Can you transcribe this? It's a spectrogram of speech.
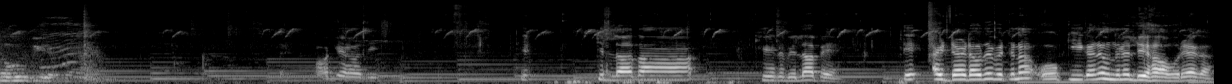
ਨੂੰ ਵੀ ਆ ਗਿਆ ਸੀ ਇੱਕ ਕਿੱਲਾ ਤਾਂ ਖੇਤ ਵਿਹਲਾ ਪਿਆ। ਤੇ ਐਡਾ ਐਡਾ ਉਹਦੇ ਵਿੱਚ ਨਾ ਉਹ ਕੀ ਕਹਿੰਦੇ ਹੁੰਦੇ ਨੇ, ਲਿਹਾ ਹੋ ਰਿਹਾ ਹੈਗਾ।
